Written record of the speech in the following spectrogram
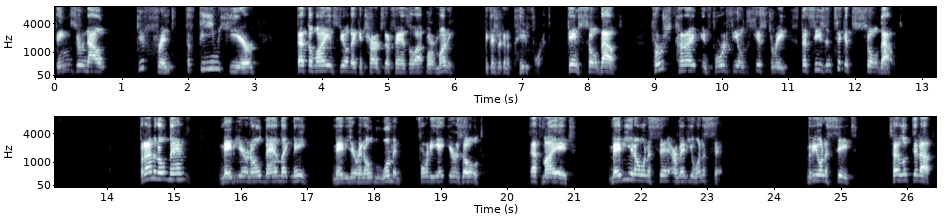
things are now different. The theme here that the Lions feel they can charge their fans a lot more money because you're going to pay for it. Games sold out. First time in Ford Field history that season tickets sold out. But I'm an old man. Maybe you're an old man like me. Maybe you're an old woman, 48 years old. That's my age. Maybe you don't want to sit, or maybe you want to sit. Maybe you want a seat. So I looked it up.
